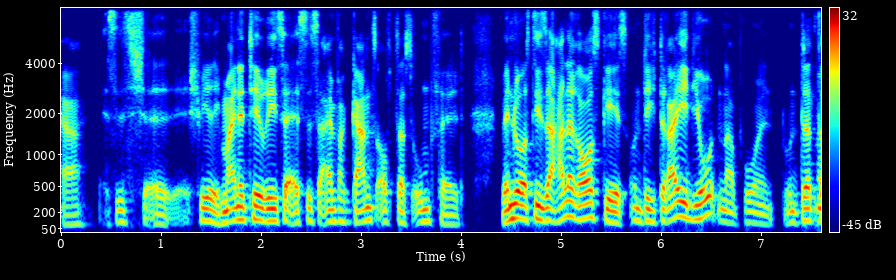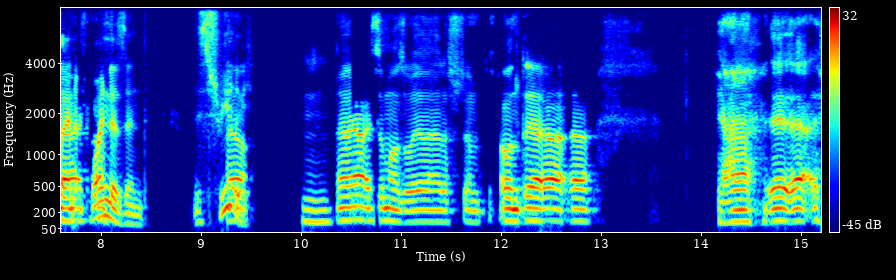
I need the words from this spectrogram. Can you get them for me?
ja, es ist äh, schwierig. Meine Theorie ist ja, es ist einfach ganz oft das Umfeld. Wenn du aus dieser Halle rausgehst und dich drei Idioten abholen und das Ja, deine klar. Freunde sind, ist schwierig. Mhm. Ja, ja, ist immer so, ja, ja, das stimmt. Und der, äh, ja, er er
